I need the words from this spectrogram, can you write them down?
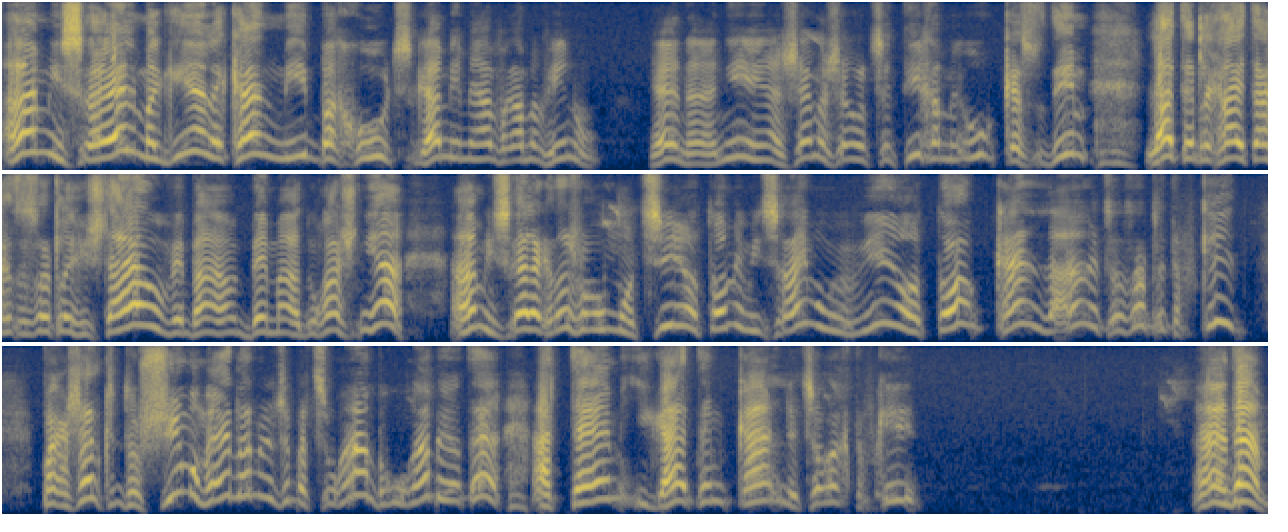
עם ישראל מגיע לכאן מבחוץ, גם מימי אברהם אבינו. כן, אני השם אשר הוצאתיך מאור כסדים לתת לך את הארץ הזאת לרשתה ובמהדורה שנייה עם ישראל הקדוש ברוך הוא מוציא אותו ממצרים ומביא אותו כאן לארץ הזאת לתפקיד. פרשת קדושים אומרת לנו את זה בצורה הברורה ביותר אתם הגעתם כאן לצורך תפקיד האדם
